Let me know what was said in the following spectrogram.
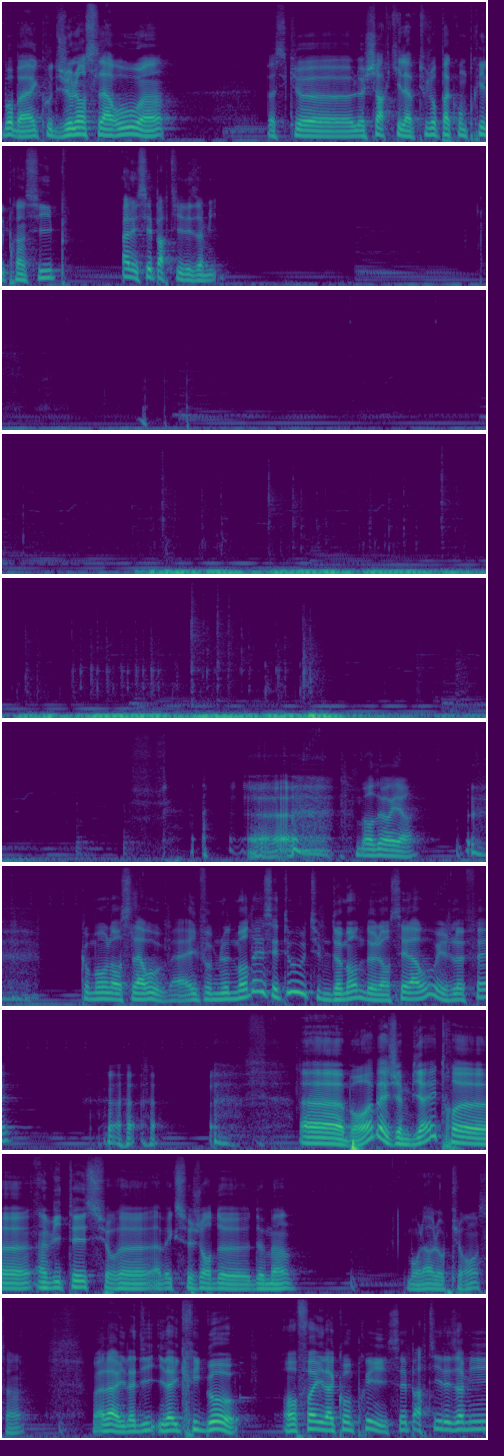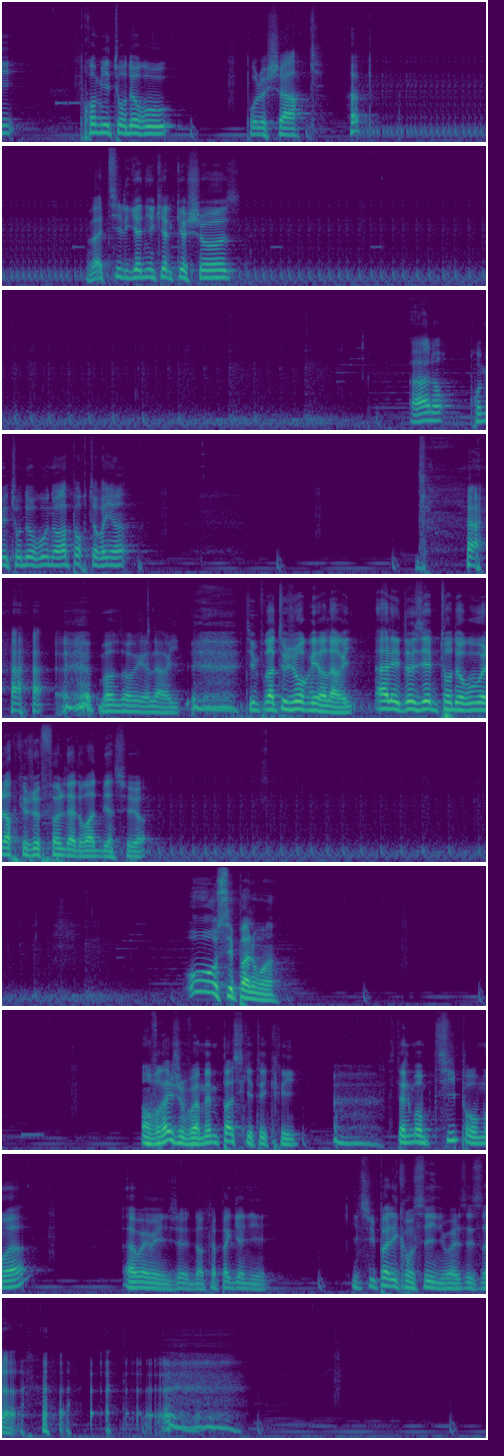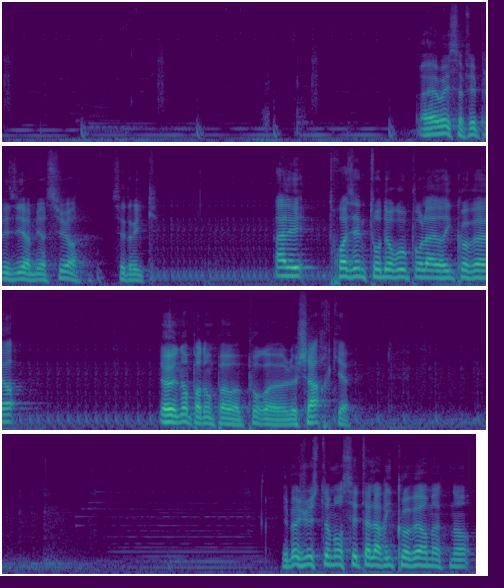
Bon bah écoute, je lance la roue, hein, parce que le shark il a toujours pas compris le principe. Allez, c'est parti les amis. Euh, mort de rire. Comment on lance la roue? Bah, Il faut me le demander, c'est tout. Tu me demandes de lancer la roue et je le fais. Euh, bon, ouais, bah, j'aime bien être euh, invité sur, avec ce genre de, de main. Bon, là, en l'occurrence, hein. voilà, il a dit, il a écrit go. Enfin, il a compris. C'est parti, les amis. Premier tour de roue pour le shark. Hop. Va-t-il gagner quelque chose? Ah non, premier tour de roue ne rapporte rien. bon de rire, Larry. Tu me feras toujours rire, Larry. Allez, deuxième tour de roue alors que je fold à droite, bien sûr. Oh, c'est pas loin. En vrai, je vois même pas ce qui est écrit. C'est tellement petit pour moi. Ah oui, je... non, t'as pas gagné. Il suit pas les consignes, ouais, c'est ça. ouais, ouais, ça fait plaisir, bien sûr, Cédric. Allez, troisième tour de roue pour la recover. Euh, non, pardon, pas pour euh, le shark. Et ben justement, c'est à la recover maintenant.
